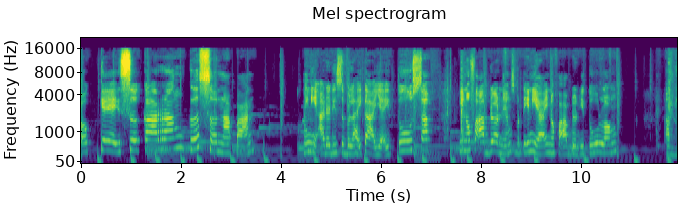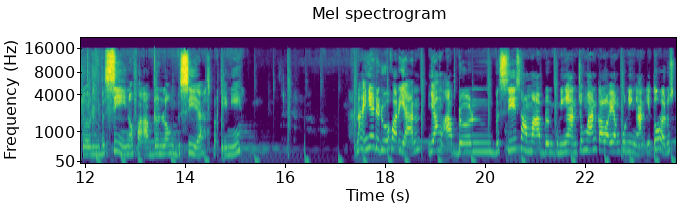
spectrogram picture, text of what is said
Oke sekarang ke senapan ini ada di sebelah Ika yaitu sub Innova Abdon. Yang seperti ini ya Innova Abdon itu long Abdon besi Innova Abdon long besi ya seperti ini Nah ini ada dua varian, yang abdon besi sama abdon kuningan. Cuman kalau yang kuningan itu harus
